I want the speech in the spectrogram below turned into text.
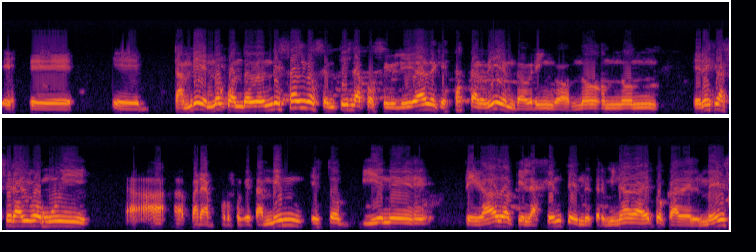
este, eh, también, ¿no? Cuando vendés algo sentís la posibilidad de que estás perdiendo, gringo. No, no, tenés que hacer algo muy, para, porque también esto viene pegado a que la gente en determinada época del mes,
